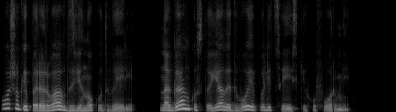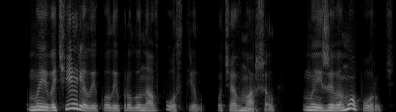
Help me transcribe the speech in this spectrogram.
Пошуки перервав дзвінок у двері. На ганку стояли двоє поліцейських у формі. Ми вечеряли, коли пролунав постріл, почав маршал. Ми живемо поруч.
